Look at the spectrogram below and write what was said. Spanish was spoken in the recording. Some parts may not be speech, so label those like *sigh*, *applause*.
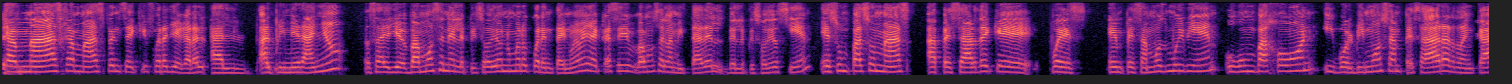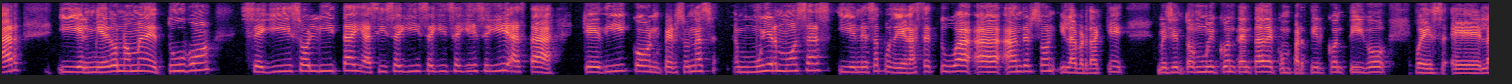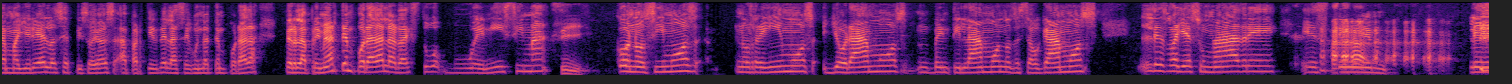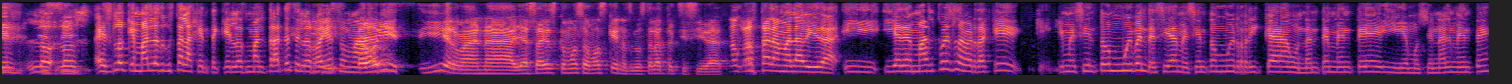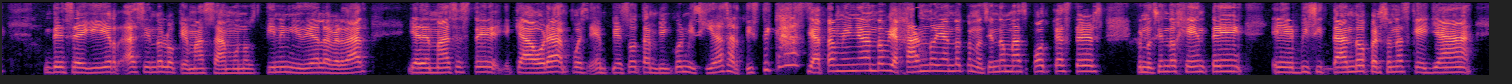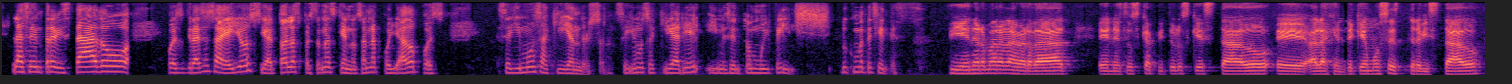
Jamás, jamás pensé que fuera a llegar al, primer año. O sea, vamos en el episodio número 49, ya casi vamos a la mitad del, del episodio 100. Es un paso más, a pesar de que, pues, empezamos muy bien, hubo un bajón y volvimos a empezar a arrancar y el miedo no me detuvo seguí solita y así seguí, seguí, seguí, seguí hasta que di con personas muy hermosas y en esa pues llegaste tú a, Anderson y la verdad que me siento muy contenta de compartir contigo pues eh, la mayoría de los episodios a partir de la segunda temporada, pero la primera temporada la verdad estuvo buenísima. Sí. Conocimos, nos reímos, lloramos, ventilamos, nos desahogamos, les rayé su madre, este... *laughs* es lo que más les gusta a la gente, que los maltrates y los rayes su madre. Oye, sí, hermana, ya sabes cómo somos que nos gusta la toxicidad. Nos gusta la mala vida. Y, y además, pues la verdad que, que, me siento muy bendecida, me siento muy rica abundantemente y emocionalmente de seguir haciendo lo que más amo. No tienen idea, la verdad y además este que ahora pues empiezo también con mis giras artísticas, ya también ya ando viajando, ya ando conociendo más podcasters, conociendo gente, eh, visitando personas que ya las he entrevistado, pues gracias a ellos y a todas las personas que nos han apoyado, pues seguimos aquí Anderson, seguimos aquí Ariel y me siento muy feliz. ¿Tú cómo te sientes? Bien, hermana, la verdad, en estos capítulos que he estado, eh, a la gente que hemos entrevistado,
